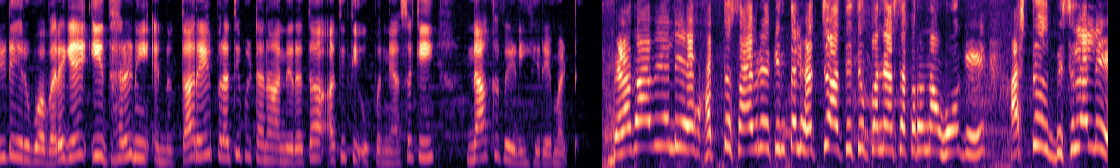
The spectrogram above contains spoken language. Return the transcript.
ಈಡೇರುವವರೆಗೆ ಈ ಧರಣಿ ಎನ್ನುತ್ತಾರೆ ಪ್ರತಿಭಟನಾ ನಿರತ ಅತಿಥಿ ಉಪನ್ಯಾಸಕಿ ನಾಗವೇಣಿ ಹಿರೇಮಠ್. ಬೆಳಗಾವಿಯಲ್ಲಿ ಹತ್ತು ಸಾವಿರಕ್ಕಿಂತಲೂ ಹೆಚ್ಚು ಅತಿಥಿ ಉಪನ್ಯಾಸಕರು ನಾವು ಹೋಗಿ ಅಷ್ಟು ಬಿಸಿಲಲ್ಲಿ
